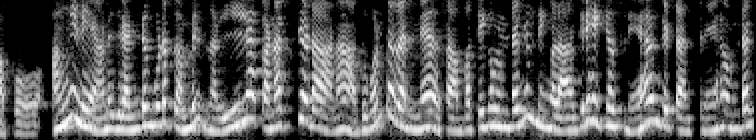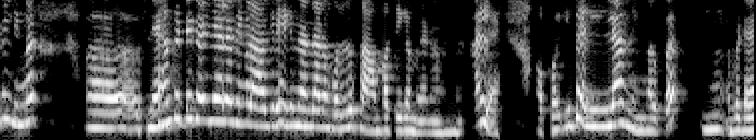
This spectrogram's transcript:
അപ്പോ അങ്ങനെയാണ് ഇത് രണ്ടും കൂടെ തമ്മിൽ നല്ല കണക്റ്റഡ് ആണ്. അതുകൊണ്ട് തന്നെ സാമ്പത്തികം ഉണ്ടെങ്കിൽ നിങ്ങൾ ആഗ്രഹിക്കാൻ സ്നേഹം കിട്ടാൻ സ്നേഹം ഉണ്ടെങ്കിൽ നിങ്ങൾ സ്നേഹം കിട്ടിക്കഴിഞ്ഞാൽ നിങ്ങൾ ആഗ്രഹിക്കുന്ന എന്താണ്? കുറച്ച് സാമ്പത്തികം വേണമെന്ന് അല്ലെ? അപ്പൊ ഇതെല്ലാം നിങ്ങൾക്ക് ഇവിടെ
